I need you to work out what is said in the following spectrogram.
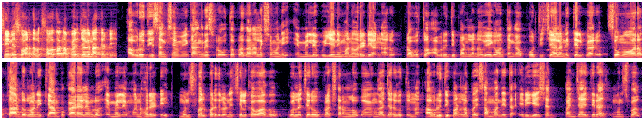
సీనియస్ వార్తలకు స్వాగతం. నా పేరు జగన్నాథ్ రెడ్డి. అభివృద్ధి సంక్షేమమే కాంగ్రెస్ ప్రభుత్వ ప్రధాన లక్ష్యమని ఎమ్మెల్యే బుయ్యని మనోహరెడ్డి అన్నారు. ప్రభుత్వ అభివృద్ధి పనులను వేగవంతంగా పూర్తి చేయాలని తెలిపారు. సోమవారం తాండూరులోని క్యాంపు కార్యాలయంలో ఎమ్మెల్యే మనోహర్ రెడ్డి మున్సిపల్ పరిధిలోని చిలకవాగు గొల్ల చెరువు ప్రక్షాళనలో భాగంగా జరుగుతున్న అభివృద్ధి పనులపై సంబంధిత ఇరిగేషన్ పంచాయతీరాజ్ మున్సిపల్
